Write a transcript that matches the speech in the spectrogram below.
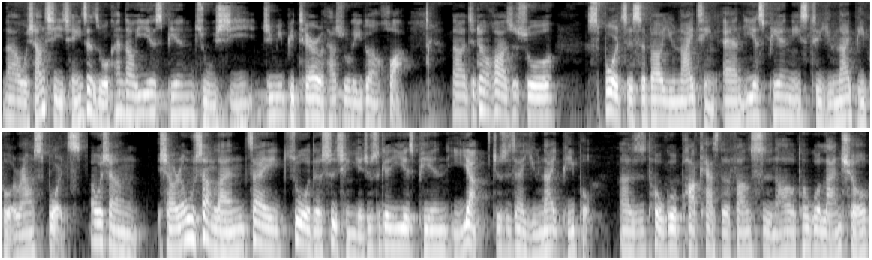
那我想起前一阵子我看到 ESPN 主席 Jimmy Pitero 他说了一段话，那这段话是说。Sports is about uniting, and ESPN needs to unite people around sports. 那我想，小人物上篮在做的事情，也就是跟 ESPN 一样，就是在 unite people。那是透过 podcast 的方式，然后透过篮球，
